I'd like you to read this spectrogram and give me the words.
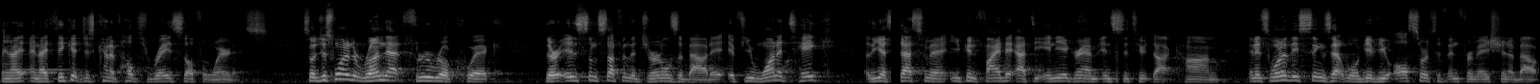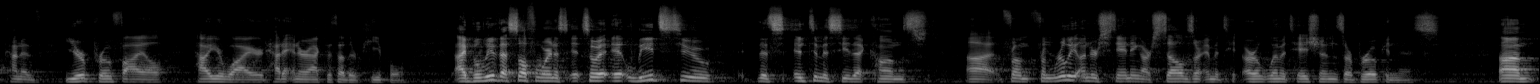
and, I, and I think it just kind of helps raise self awareness. So just wanted to run that through real quick. There is some stuff in the journals about it. If you want to take the assessment, you can find it at the EnneagramInstitute.com. And it's one of these things that will give you all sorts of information about kind of your profile, how you're wired, how to interact with other people. I believe that self awareness, so it, it, leads to this intimacy that comes uh, from, from really understanding ourselves, our, imita- our limitations, our brokenness. Um,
